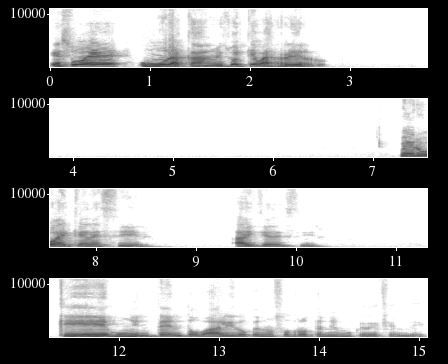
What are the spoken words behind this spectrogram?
eso es un huracán, eso hay que barrerlo. Pero hay que decir, hay que decir que es un intento válido que nosotros tenemos que defender.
